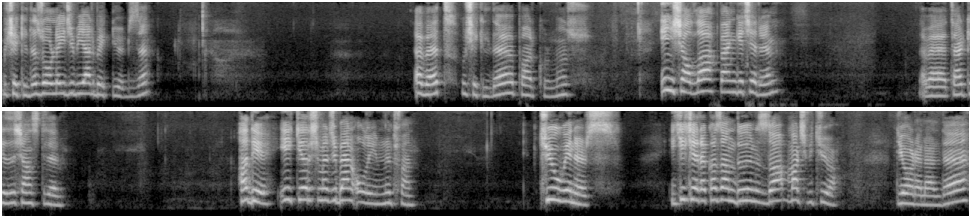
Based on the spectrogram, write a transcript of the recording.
Bu şekilde zorlayıcı bir yer bekliyor bize. Evet bu şekilde parkurumuz. İnşallah ben geçerim. Evet herkese şans dilerim. Hadi ilk yarışmacı ben olayım lütfen. Two winners. İki kere kazandığınızda maç bitiyor. Diyor herhalde.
